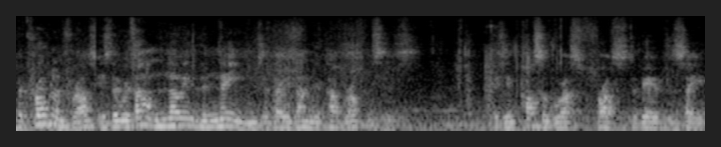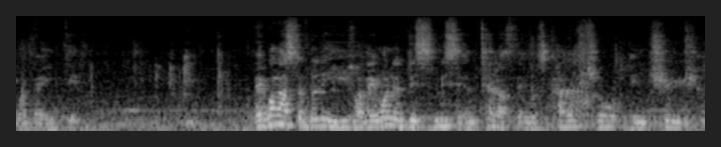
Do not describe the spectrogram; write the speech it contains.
The problem for us is that without knowing the names of those undercover officers, it's impossible us for us to be able to say what they did. They want us to believe, or they want to dismiss it and tell us there was collateral intrusion,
